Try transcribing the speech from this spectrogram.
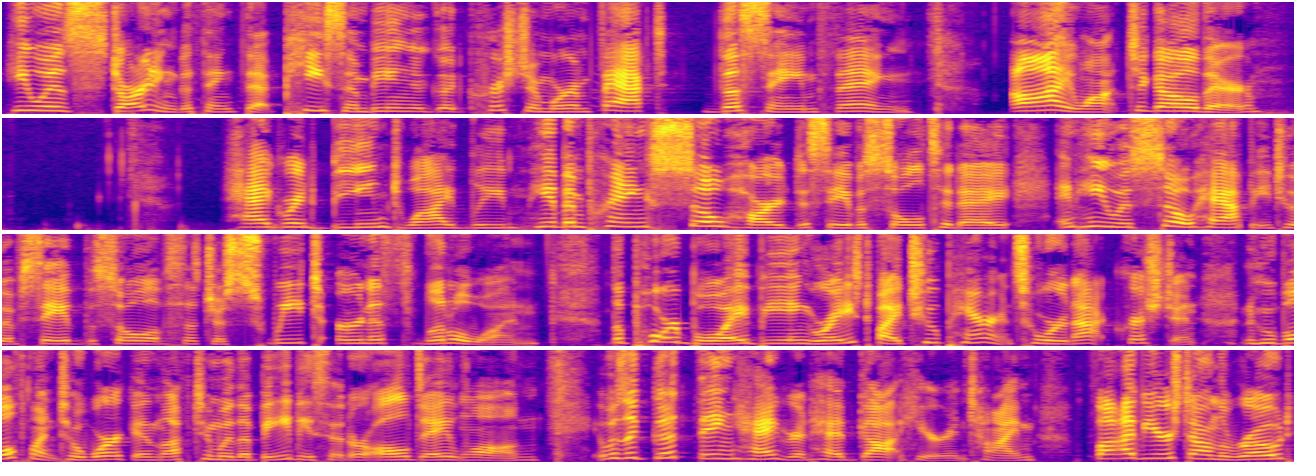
He was starting to think that peace and being a good Christian were, in fact, the same thing. I want to go there. Hagrid beamed widely. He had been praying so hard to save a soul today, and he was so happy to have saved the soul of such a sweet, earnest little one. The poor boy being raised by two parents who were not Christian and who both went to work and left him with a babysitter all day long. It was a good thing Hagrid had got here in time. Five years down the road,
